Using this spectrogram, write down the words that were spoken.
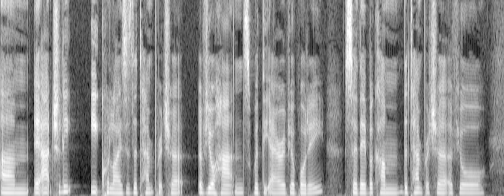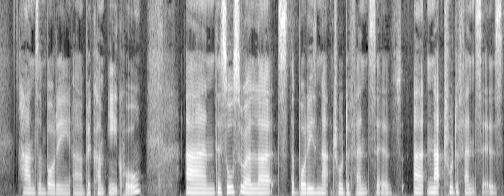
um, it actually equalizes the temperature of your hands with the air of your body. So they become the temperature of your hands and body uh, become equal. And this also alerts the body's natural defensive, uh, natural defenses,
